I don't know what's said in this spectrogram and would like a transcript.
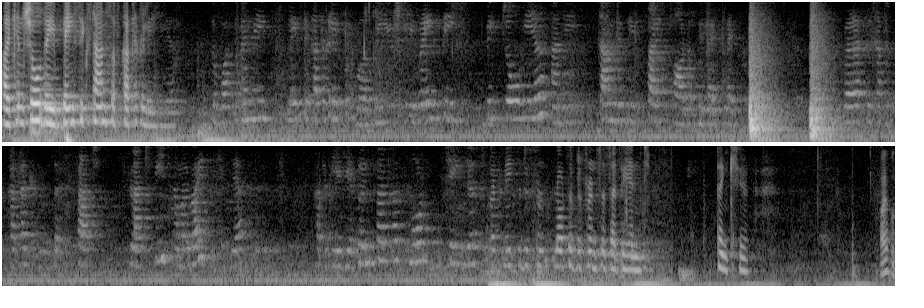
I can show the basic stance of Kathakali here. So what, when we place the Kathakali footwork, we usually raise the big toe here and we stand with the side part of the leg like this. Whereas in Kathak, Kathak it's a fat, flat feet, am I right? Yeah? Kathakali here. So in such, such small changes, but makes a different, lots of differences at the end. Thank you. I have a,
